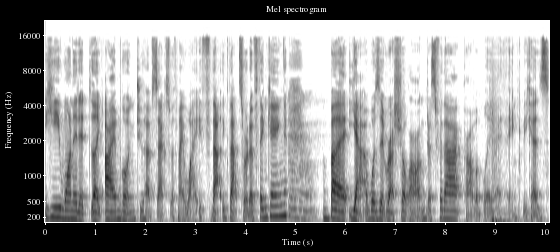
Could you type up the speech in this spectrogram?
he wanted it like I'm going to have sex with my wife. That like that sort of thinking. Mm-hmm. But yeah, was it rushed along just for that? Probably, I think because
